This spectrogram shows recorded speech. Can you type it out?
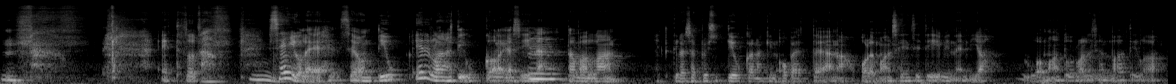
mm, että tota, mm. se ei ole, se on tiuk, erilainen tiukkaa ja siinä mm. tavallaan kyllä sä pystyt tiukkanakin opettajana olemaan sensitiivinen ja luomaan turvallisempaa tilaa.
